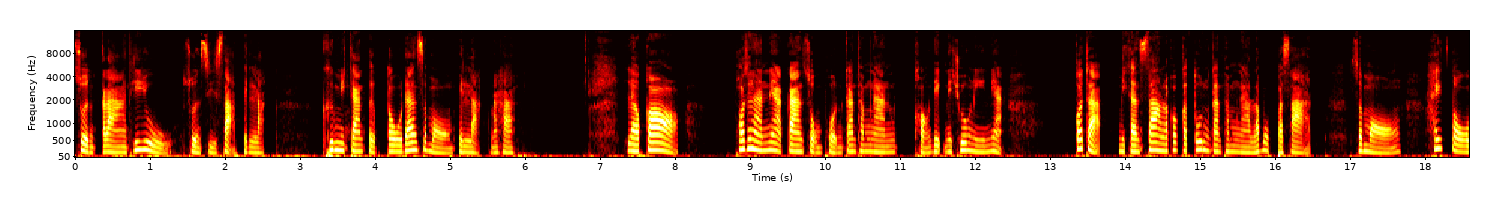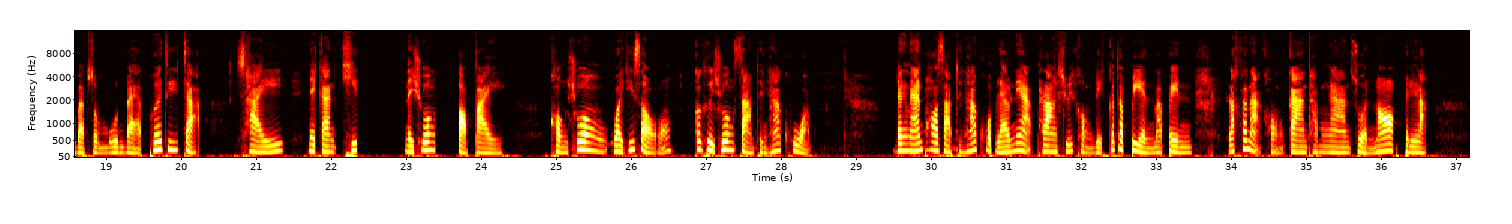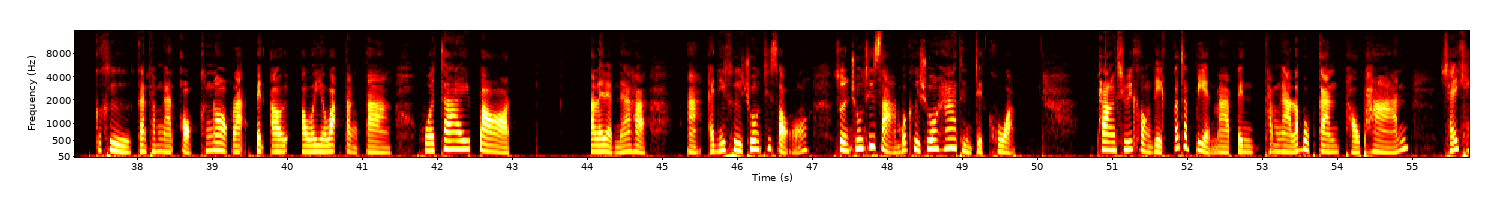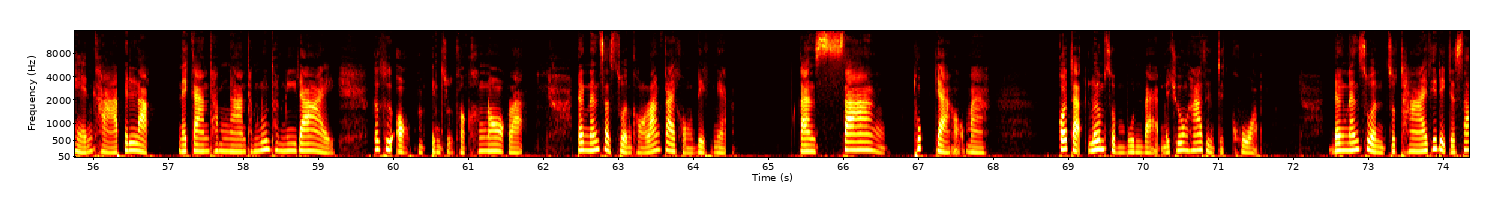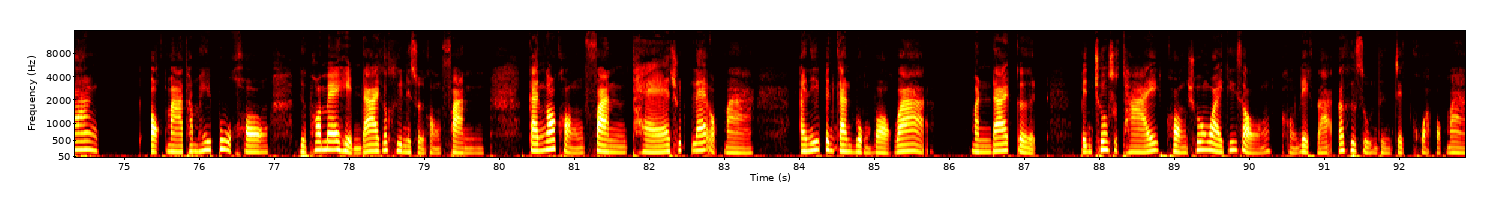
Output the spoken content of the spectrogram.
ส่วนกลางที่อยู่ส่วนศีรษะเป็นหลัก คือมีการเติบโตด้านสมองเป็นหลักนะคะ แล้วก็เพราะฉะนั้นเนี่ยการส่งผลการทำงานของเด็กในช่วงนี้เนี่ยก็จะมีการสร้างแล้วก็กระตุ้นการทำงานระบบประสาท สมองให้โตแบบสมบูรณ์แบบเพื่อที่จะใช้ในการคิดในช่วงต่อไปของช่วงวัยที่ 2 ก็คือช่วง 3-5 ขวบ ดังนั้นพอ3ถึง5ขวบแล้วเนี่ยพลังชีวิตของเด็กก็จะเปลี่ยนมาเป็นลักษณะของการทำงานส่วนนอกเป็นหลัก ก็คือการทำงานออกข้างนอกละ เป็นออวัยวะต่างๆ หัวใจปอด อะไรแบบนี้ค่ะอะ อันนี้คือช่วงที่ 2 ส่วนช่วงที่ 3 ก็คือช่วง5ถึง7ขวบ พลังชีวิตของเด็กก็จะเปลี่ยนมาเป็นทำงานระบบการเผาผลาญใช้แขนขาเป็นหลัก ในการทำงานทำนู่นทำนี่ได้ ก็คือออกเป็นส่วนของข้างนอกละ ดังนั้นสัดส่วนของร่างกายของเด็กเนี่ย การสร้างทุกอย่างออกมา ก็จะเริ่มสมบูรณ์แบบในช่วง 5-7 ขวบ ดังนั้นส่วนสุดท้ายที่เด็กจะสร้างออกมาทำให้ผู้ปกครอง หรือพ่อแม่เห็นได้ก็คือในส่วนของฟัน การงอกของฟันแท้ชุดแรกออกมา อันนี้เป็นการบ่งบอกว่า มันได้เกิดเป็นช่วงสุดท้ายของช่วงวัยที่ 2 ของเด็กละก็คือ0ถึง7ขวบออกมา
